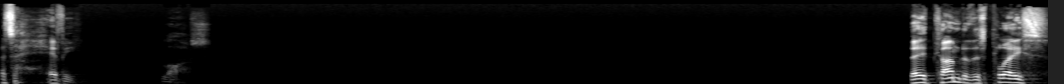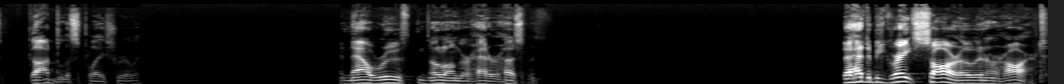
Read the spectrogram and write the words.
That's a heavy loss. They had come to this place, godless place, really. And now Ruth no longer had her husband. There had to be great sorrow in her heart,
